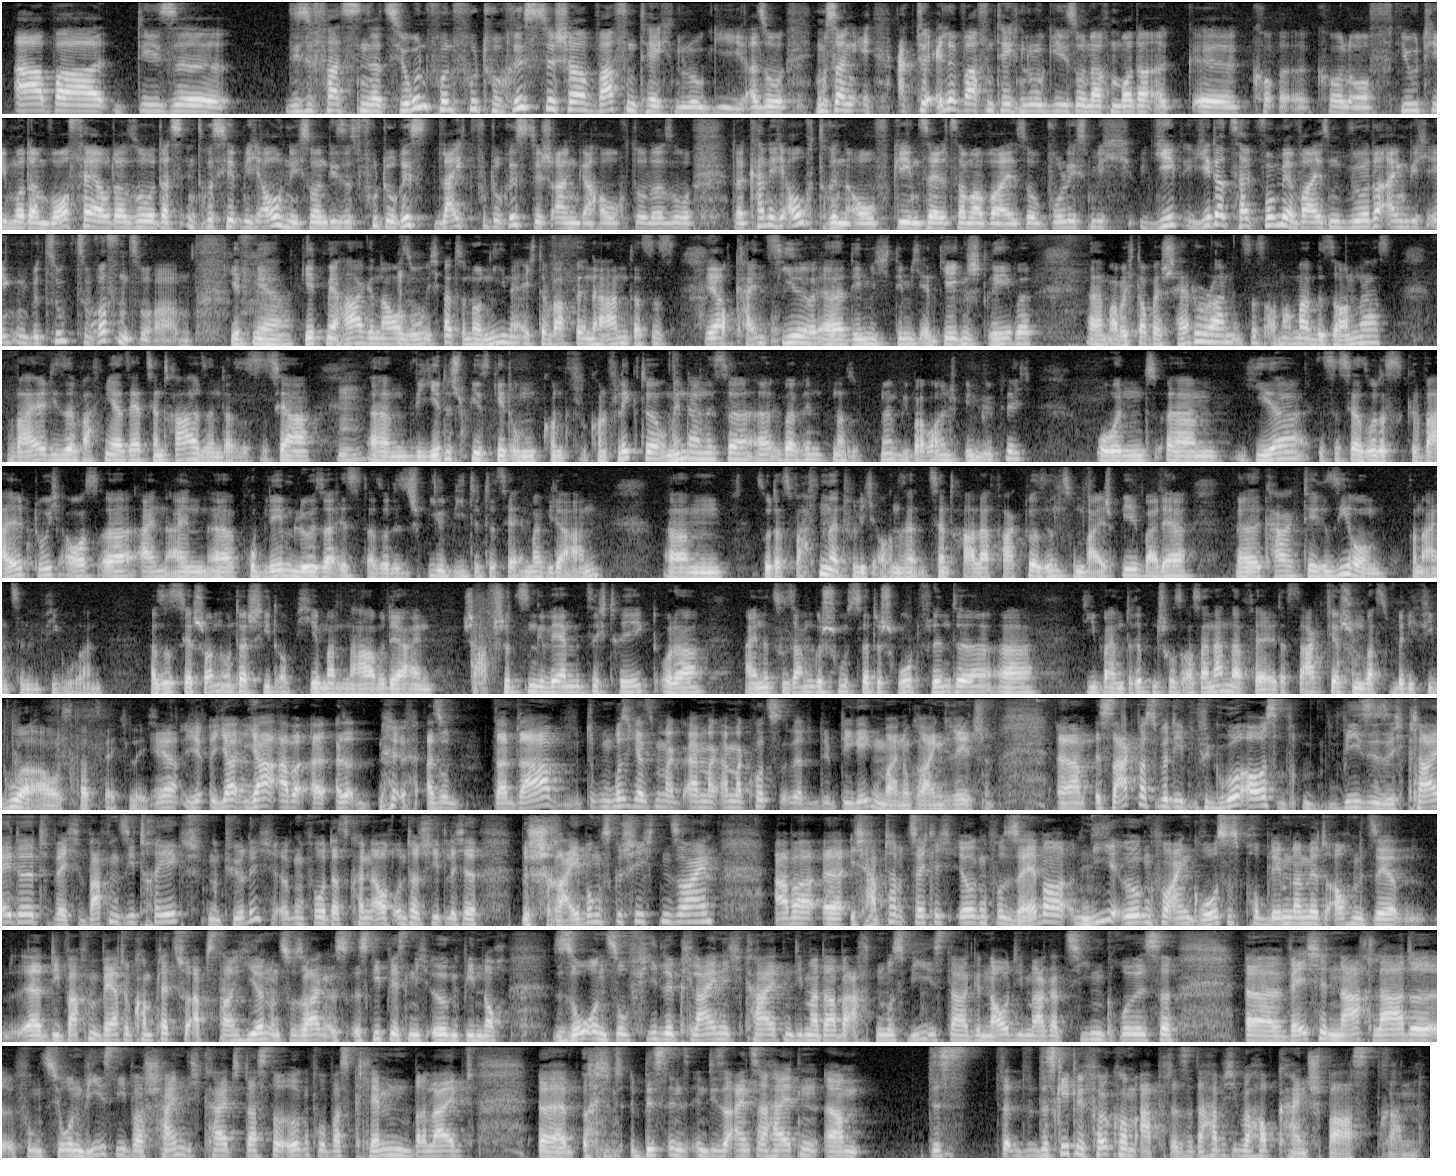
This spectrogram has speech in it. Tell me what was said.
Aber diese diese Faszination von futuristischer Waffentechnologie. Also ich muss sagen, aktuelle Waffentechnologie, so nach Modern, äh, Call of Duty, Modern Warfare oder so, das interessiert mich auch nicht, sondern dieses Futurist, leicht futuristisch angehaucht oder so, da kann ich auch drin aufgehen, seltsamerweise, obwohl ich es mich je, jederzeit vor mir weisen würde, eigentlich irgendeinen Bezug zu Waffen zu haben. Geht mir, geht mir haargenau so. Ich hatte noch nie eine echte Waffe in der Hand. Das ist ja. auch kein Ziel, äh, dem, ich, dem ich entgegenstrebe. Ähm, aber ich glaube, bei Shadowrun ist es auch nochmal besonders weil diese Waffen ja sehr zentral sind. Also es ist ja mhm. ähm, wie jedes Spiel, es geht um Konf Konflikte, um Hindernisse äh, überwinden, also ne, wie bei Rollenspielen üblich. Und ähm, hier ist es ja so, dass Gewalt durchaus äh, ein, ein äh, Problemlöser ist. Also dieses Spiel bietet es ja immer wieder an. Ähm, so dass Waffen natürlich auch ein zentraler Faktor sind, zum Beispiel bei der äh, Charakterisierung von einzelnen Figuren. Also es ist ja schon ein Unterschied, ob ich jemanden habe, der ein Scharfschützengewehr mit sich trägt oder eine zusammengeschusterte Schrotflinte äh, die beim dritten Schuss auseinanderfällt. Das sagt ja schon was über die Figur aus, tatsächlich. Ja, ja, ja aber äh, also, also da, da muss ich jetzt mal einmal, einmal kurz äh, die Gegenmeinung reingrätschen. Ähm, es sagt was über die Figur aus, wie sie sich kleidet, welche Waffen sie trägt, natürlich, irgendwo. Das können auch unterschiedliche Beschreibungsgeschichten sein. Aber äh, ich habe tatsächlich irgendwo selber nie irgendwo ein großes Problem damit, auch mit sehr, äh, die Waffenwerte komplett zu abstrahieren und zu sagen, es, es gibt jetzt nicht irgendwie noch so und so viele Kleinigkeiten, die man da beachten muss. Wie ist da genau die Magazingröße? Äh, welche Nachladefunktion? Wie ist die Wahrscheinlichkeit? Dass da irgendwo was klemmen bleibt, äh, bis in, in, diese Einzelheiten, ähm, das, das geht mir vollkommen ab. Das, da habe ich überhaupt keinen Spaß dran.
